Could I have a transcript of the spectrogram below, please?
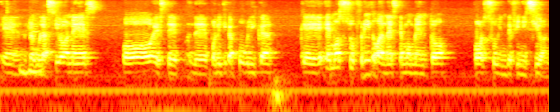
en regulaciones o este, de política pública que hemos sufrido en este momento por su indefinición.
